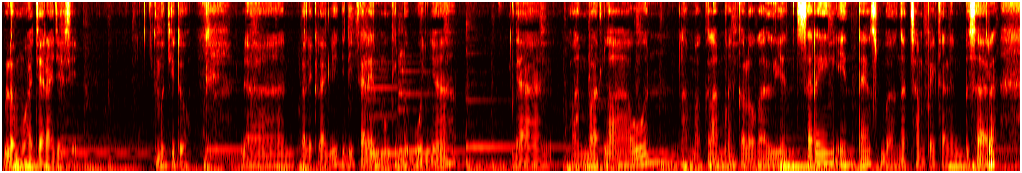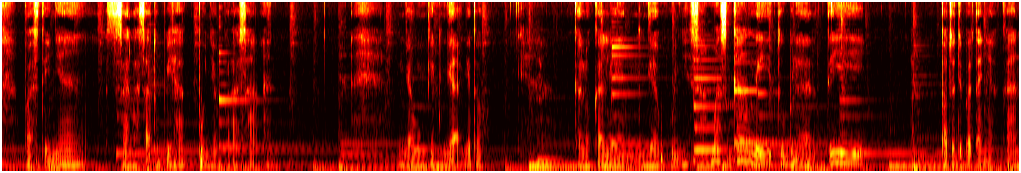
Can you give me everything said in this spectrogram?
belum wajar aja sih. Begitu. Dan balik lagi jadi kalian mungkin udah punya dan lambat laun lama kelamaan kalau kalian sering intens banget sampai kalian besar pastinya salah satu pihak punya perasaan. Nggak mungkin nggak gitu kalau kalian nggak punya sama sekali. Itu berarti patut dipertanyakan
